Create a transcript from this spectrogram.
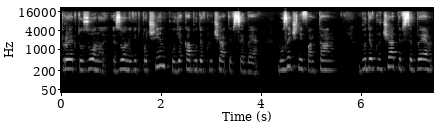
проєкту зони, зони відпочинку, яка буде включати в себе музичний фонтан, буде включати в себе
